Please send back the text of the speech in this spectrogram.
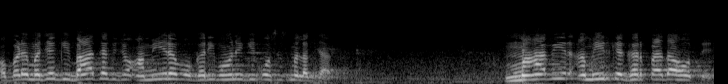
और बड़े मज़े की बात है कि जो अमीर है, वो गरीब होने की कोशिश में लग जाता है। महावीर अमीर के घर पैदा होते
